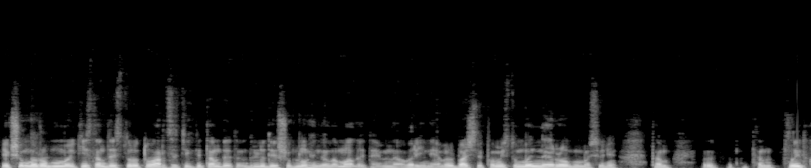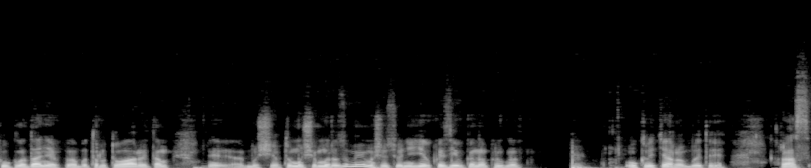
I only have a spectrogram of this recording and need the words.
Якщо ми робимо якийсь там десь тротуар, це тільки там, де там люди, щоб ноги не ламали, та на аварійні. А ви бачите, по місту ми не робимо сьогодні там, е, там плитку укладання або тротуари, там, е, або ще. Тому що ми розуміємо, що сьогодні є вказівка, наприклад, укриття робити раз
